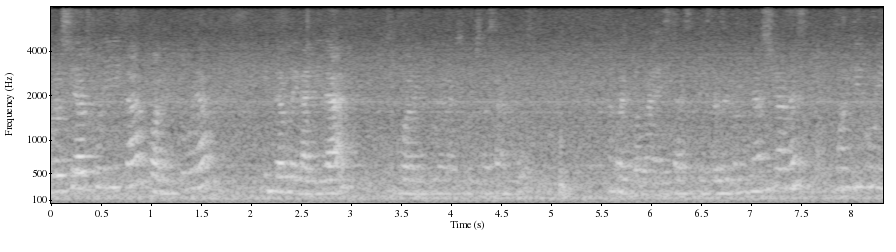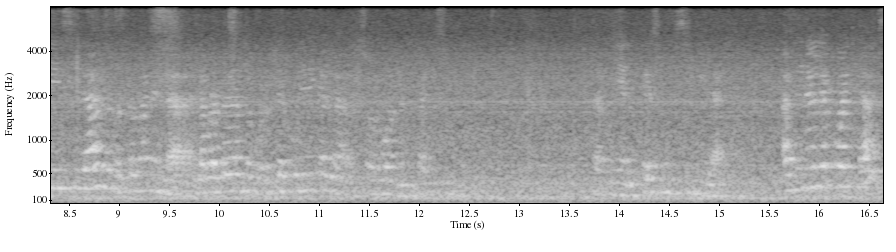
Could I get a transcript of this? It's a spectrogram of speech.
Porosidad jurídica, coaventura, interlegalidad, coaventura de los Santos, retoman estas, estas denominaciones. Multijuridicidad lo retoman en la Laboratorio de Antropología Jurídica en la Sorbona, en París. También, que es muy similar. A final de cuentas,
